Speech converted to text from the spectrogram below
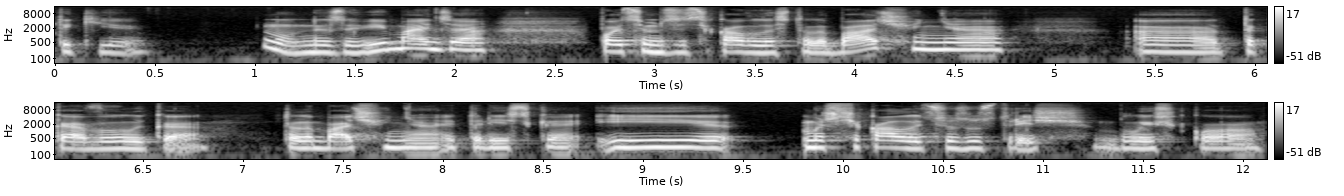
такі ну, низові медіа, потім зацікавилось телебачення, е, таке велике телебачення італійське. І ми ж чекали цю зустріч близько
